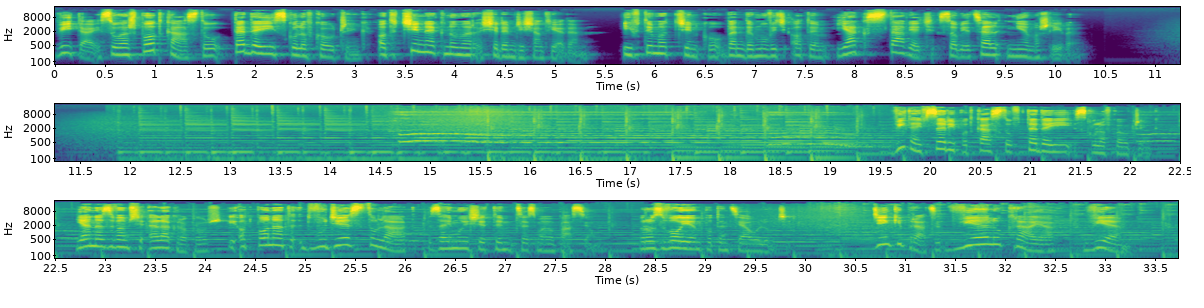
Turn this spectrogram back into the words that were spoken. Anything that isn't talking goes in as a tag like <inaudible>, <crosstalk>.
Witaj, słuchasz podcastu TDI School of Coaching, odcinek numer 71. I w tym odcinku będę mówić o tym, jak stawiać sobie cel niemożliwy. Witaj w serii podcastów TDI School of Coaching. Ja nazywam się Ela Krokosz i od ponad 20 lat zajmuję się tym, co jest moją pasją rozwojem potencjału ludzi. Dzięki pracy w wielu krajach wiem,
